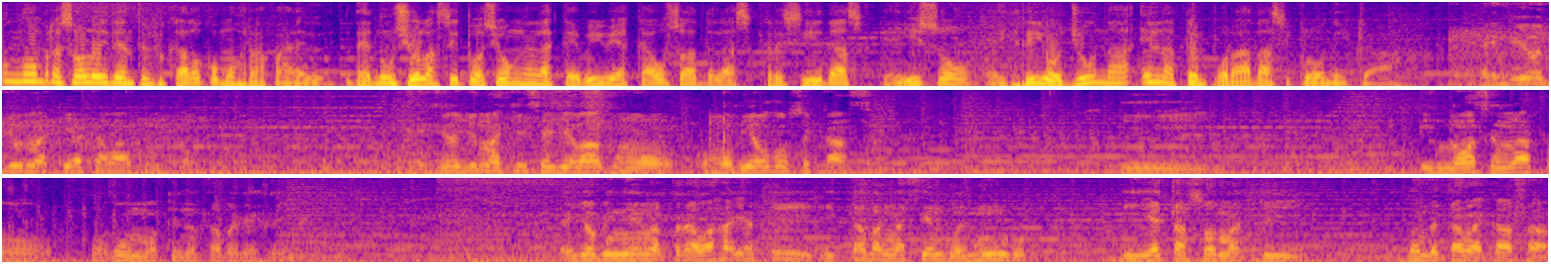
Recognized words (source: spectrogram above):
Un hombre solo identificado como Rafael denunció la situación en la que vive a causa de las crecidas que hizo el río Yuna en la temporada ciclónica. El río Yuna aquí ha acabado con todo. El río Yuna aquí se ha llevado como, como 10 o 12 casas. Y, y no hacen nada por, uno aquí en esta del río. Ellos vinieron a trabajar aquí y estaban haciendo el muro y esta zona aquí donde está la casa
